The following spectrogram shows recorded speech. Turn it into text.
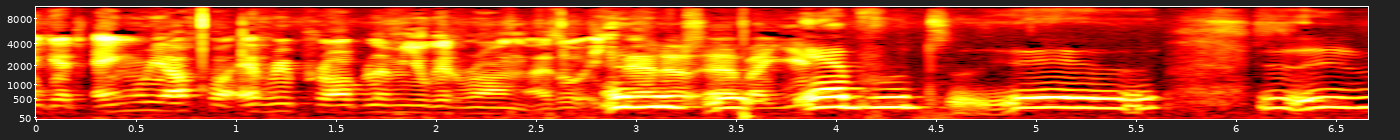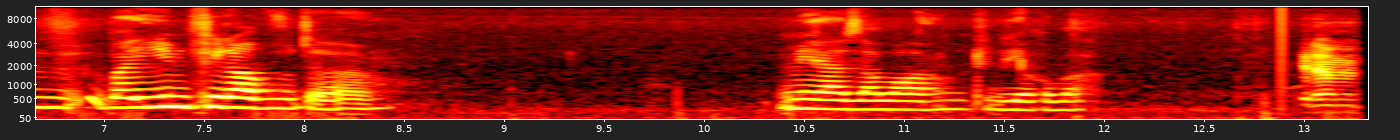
I get angrier for every problem you get wrong. Also ich Er werde wird, äh, bei jedem... er wird, äh, äh, bei jedem Fehler wird er mehr sauer und wie auch immer. jedem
